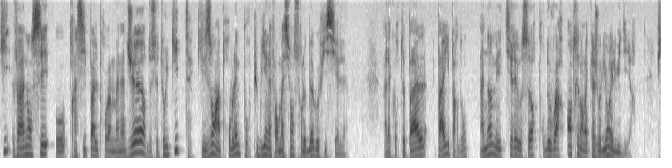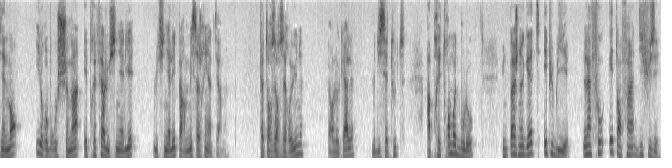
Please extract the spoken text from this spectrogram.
qui va annoncer au principal programme manager de ce toolkit qu'ils ont un problème pour publier l'information sur le blog officiel. À la courte paille, pardon, un homme est tiré au sort pour devoir entrer dans la cage au lion et lui dire. Finalement, il rebrouche chemin et préfère lui signaler, lui signaler par messagerie interne. 14h01, heure locale, le 17 août, après trois mois de boulot, une page nugget est publiée l'info est enfin diffusée.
